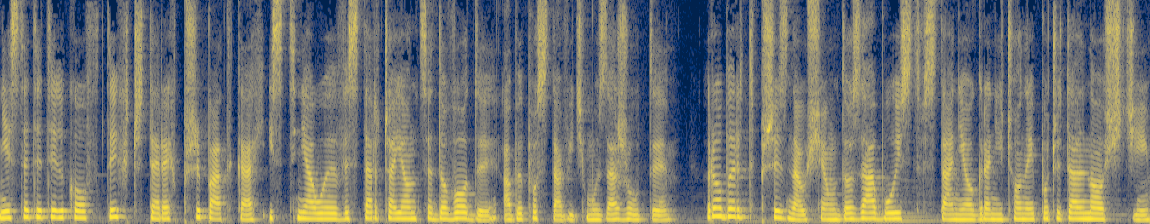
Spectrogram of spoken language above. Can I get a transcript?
niestety tylko w tych czterech przypadkach istniały wystarczające dowody, aby postawić mu zarzuty. Robert przyznał się do zabójstw w stanie ograniczonej poczytalności.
